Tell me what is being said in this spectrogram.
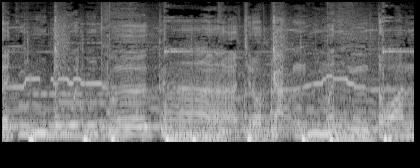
តិចតួចធ្វើការច្រត់កាត់មិនតាន់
